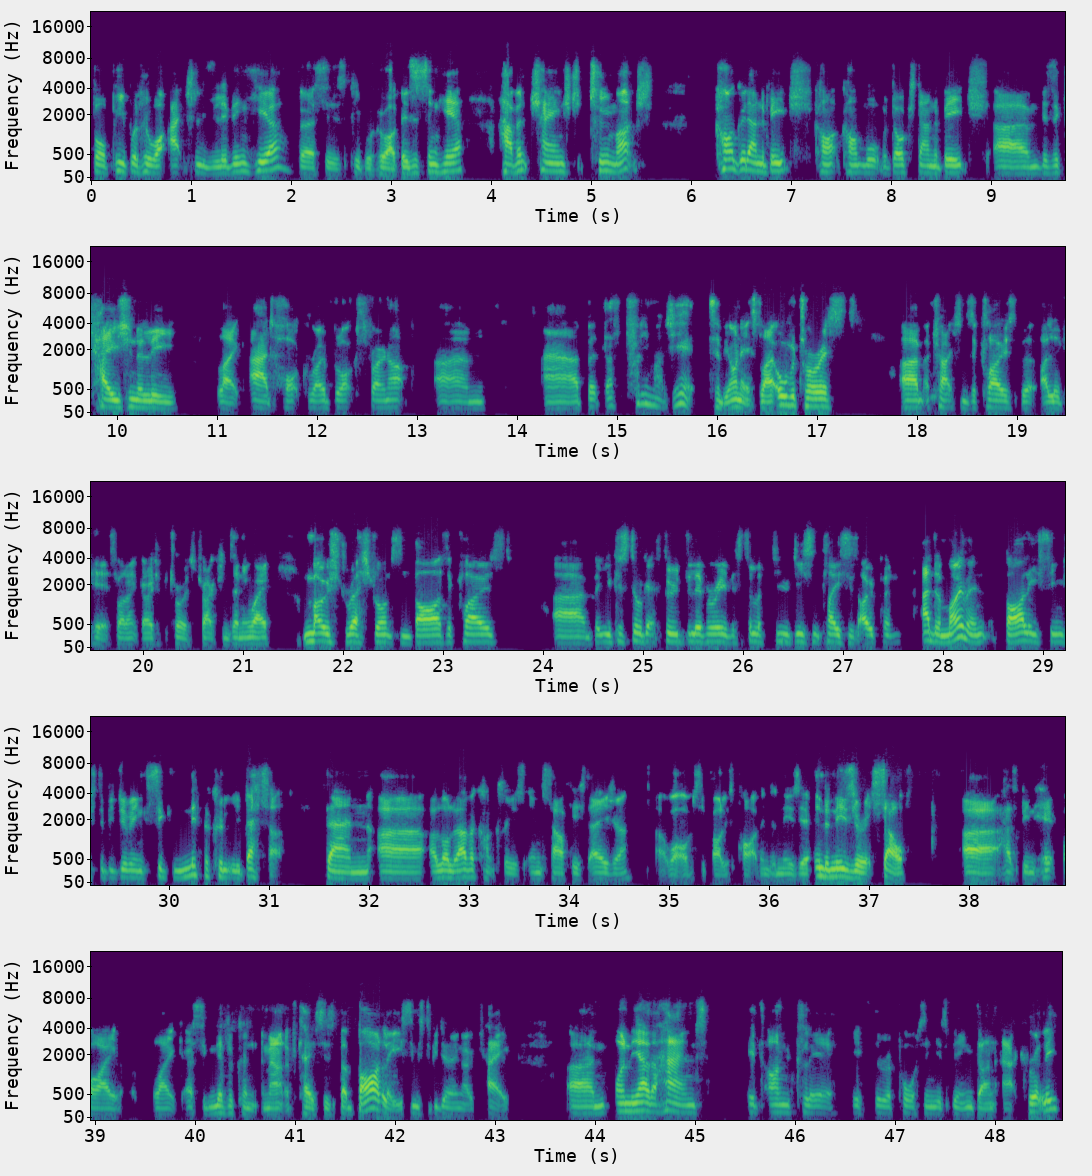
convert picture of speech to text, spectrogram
for people who are actually living here versus people who are visiting here haven't changed too much can't go down the beach, can't can't walk the dogs down the beach. Um, there's occasionally like ad hoc roadblocks thrown up, um, uh, but that's pretty much it. To be honest, like all the tourist um, attractions are closed, but I live here, so I don't go to the tourist attractions anyway. Most restaurants and bars are closed, um, but you can still get food delivery. There's still a few decent places open. At the moment, Bali seems to be doing significantly better than uh, a lot of other countries in Southeast Asia. Uh, well, obviously, Bali is part of Indonesia. Indonesia itself uh, has been hit by like a significant amount of cases, but Bali seems to be doing okay. Um, on the other hand, it's unclear if the reporting is being done accurately.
